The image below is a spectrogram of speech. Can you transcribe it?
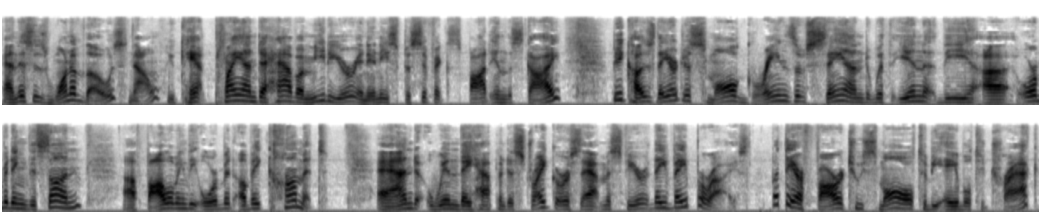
And this is one of those. Now you can't plan to have a meteor in any specific spot in the sky because they are just small grains of sand within the uh, orbiting the sun uh, following the orbit of a comet. And when they happen to strike Earth's atmosphere, they vaporize but they are far too small to be able to track.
